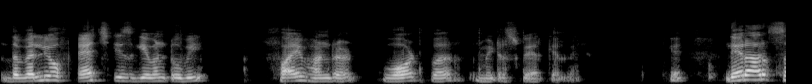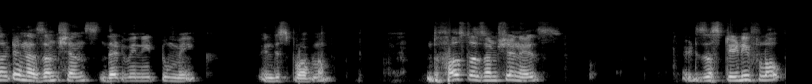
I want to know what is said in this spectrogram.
the value of h is given to be 500 watt per meter square kelvin okay. There are certain assumptions that we need to make in this problem. The first assumption is it is a steady flow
